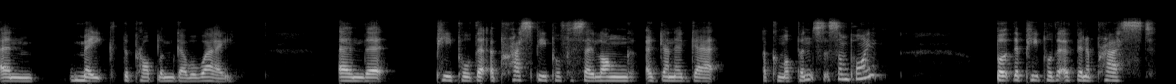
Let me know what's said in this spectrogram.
and make the problem go away. And that people that oppress people for so long are going to get a comeuppance at some point. But the people that have been oppressed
